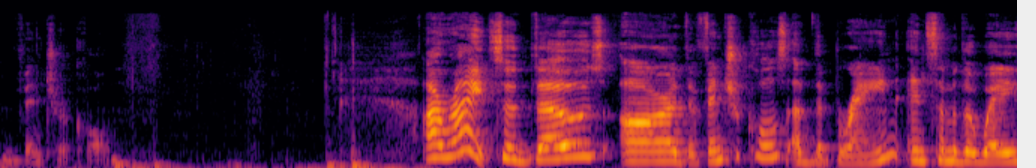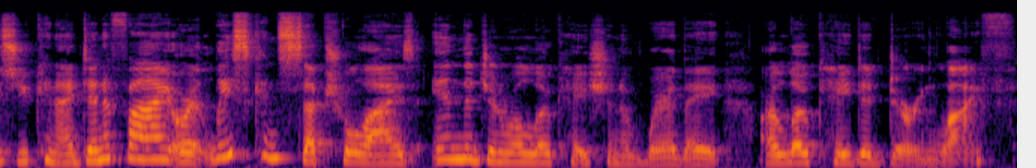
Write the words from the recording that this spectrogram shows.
ventricle. All right, so those are the ventricles of the brain and some of the ways you can identify or at least conceptualize in the general location of where they are located during life.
